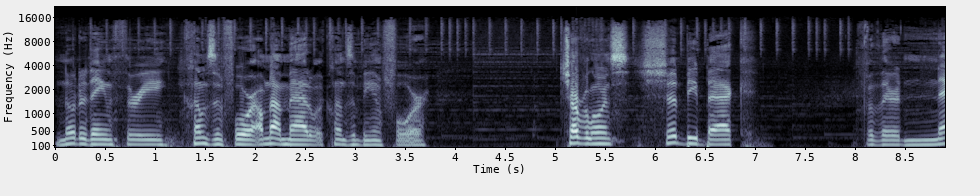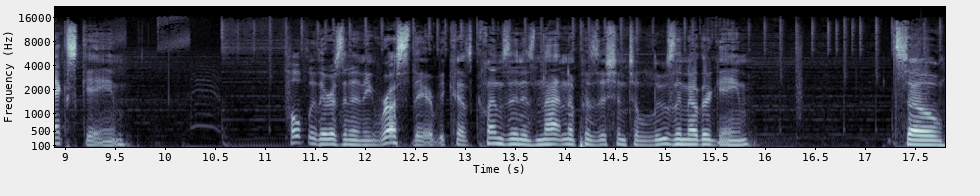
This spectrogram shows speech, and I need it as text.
Notre Dame 3, Clemson 4. I'm not mad with Clemson being 4. Trevor Lawrence should be back for their next game. Hopefully, there isn't any rust there because Clemson is not in a position to lose another game. So,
